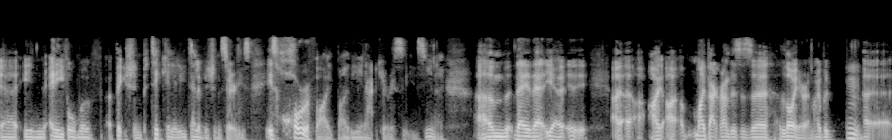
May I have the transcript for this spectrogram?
uh, in any form of fiction, particularly television series, is horrified by the inaccuracies. You know, um, they they yeah. It, I, I, I, my background is as a, a lawyer, and I would, mm. uh,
